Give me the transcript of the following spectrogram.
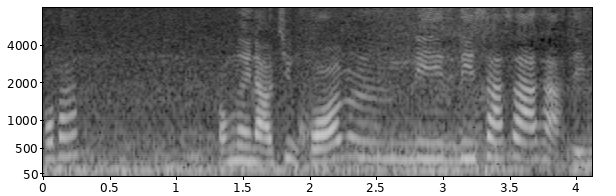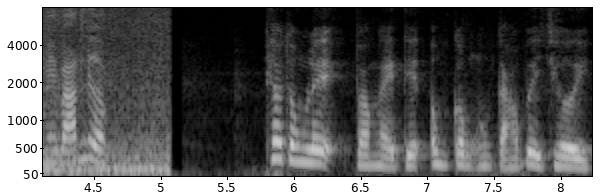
khó bán. Có người nào chịu khó đi đi xa xa thả thì mới bán được. Theo thông lệ, vào ngày tiễn ông công ông táo về trời,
